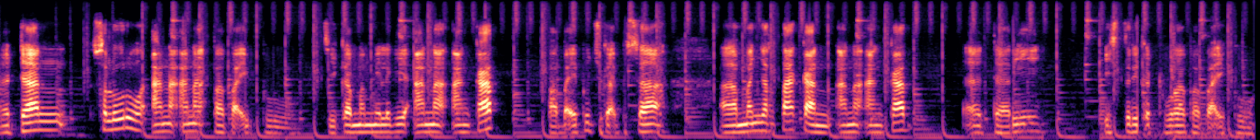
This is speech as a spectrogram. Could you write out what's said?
dan seluruh anak-anak Bapak Ibu. Jika memiliki anak angkat, Bapak Ibu juga bisa uh, menyertakan anak angkat uh, dari istri kedua Bapak Ibu.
